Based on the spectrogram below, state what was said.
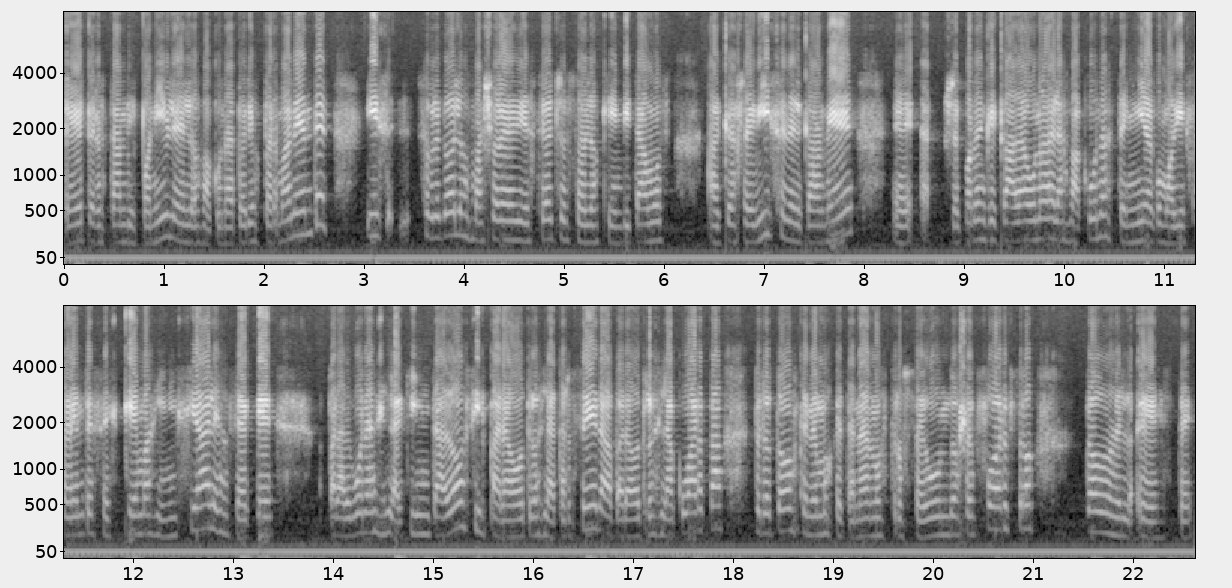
Eh, pero están disponibles en los vacunatorios permanentes y sobre todo los mayores de 18 son los que invitamos a que revisen el carnet. Eh, recuerden que cada una de las vacunas tenía como diferentes esquemas iniciales, o sea que para algunas es la quinta dosis, para otros la tercera, para otros la cuarta, pero todos tenemos que tener nuestro segundo refuerzo todos este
